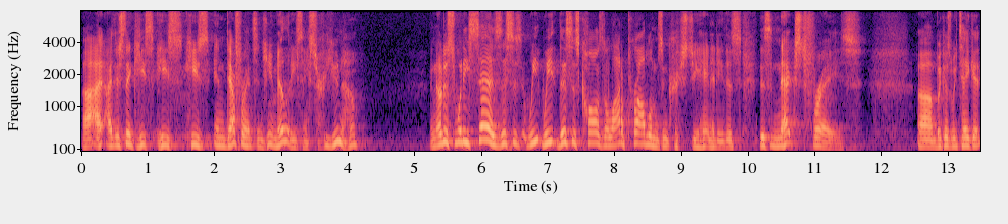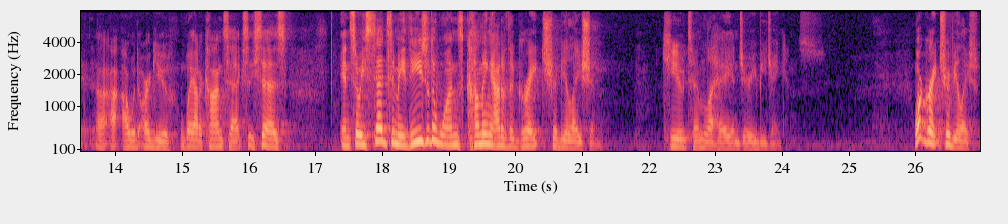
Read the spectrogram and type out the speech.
Uh, I, I, just think he's, he's, he's in deference and humility saying, Sir, you know. And notice what he says. This, is, we, we, this has caused a lot of problems in Christianity, this, this next phrase, uh, because we take it, uh, I, would argue, way out of context. He says, And so he said to me, These are the ones coming out of the great tribulation. Cue Tim LaHaye and Jerry B. Jenkins. What great tribulation?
